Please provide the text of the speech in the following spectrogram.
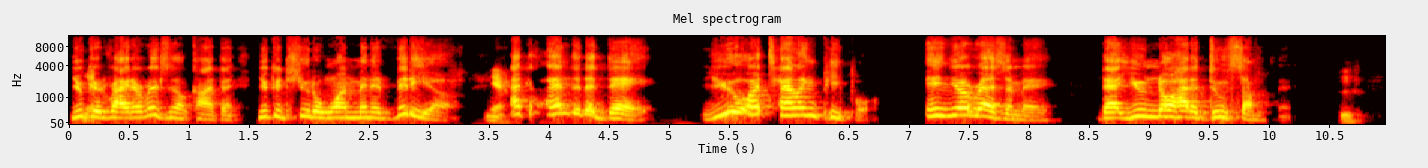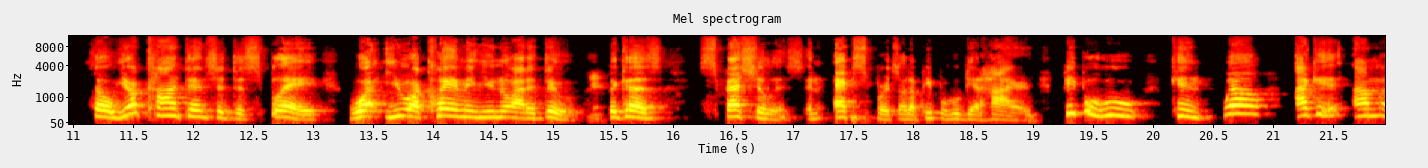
You yeah. could write original content. You could shoot a one minute video. Yeah. At the end of the day, you are telling people in your resume that you know how to do something. Mm. So your content should display what you are claiming you know how to do because specialists and experts are the people who get hired. People who can, well, I could, I'm,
